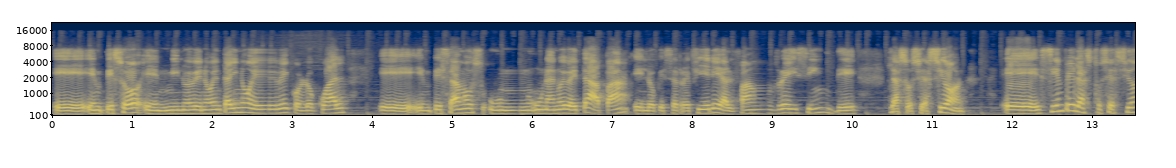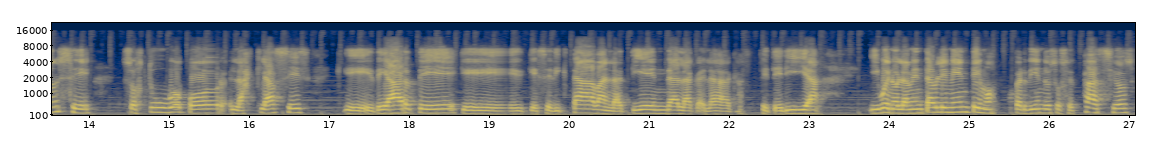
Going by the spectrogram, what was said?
empezó en 1999, con lo cual eh, empezamos una nueva etapa en lo que se refiere al fundraising de la asociación. Eh, siempre la asociación se sostuvo por las clases eh, de arte que, se dictaban, la tienda, la, cafetería. Y bueno, lamentablemente hemos perdiendo esos espacios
